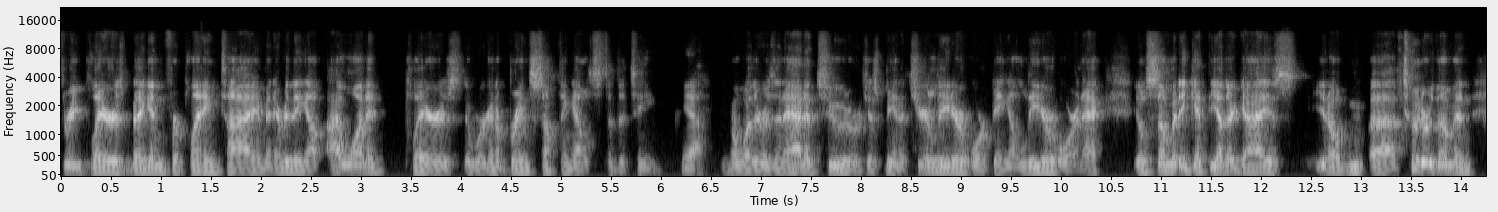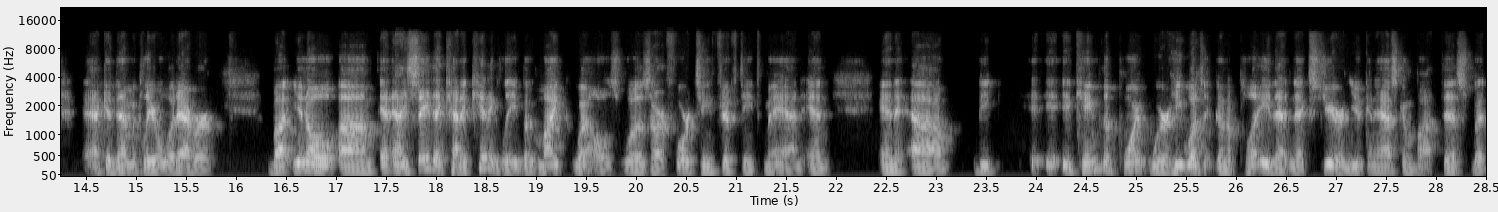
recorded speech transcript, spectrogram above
three players begging for playing time and everything else. I wanted players that we're going to bring something else to the team. Yeah. You know, whether it's an attitude or just being a cheerleader or being a leader or an act, you know, somebody get the other guys, you know, uh, tutor them and academically or whatever. But, you know, um, and I say that kind of kiddingly, but Mike Wells was our 14th, 15th man. And, and uh, be, it, it, came to the point where he wasn't going to play that next year. And you can ask him about this, but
